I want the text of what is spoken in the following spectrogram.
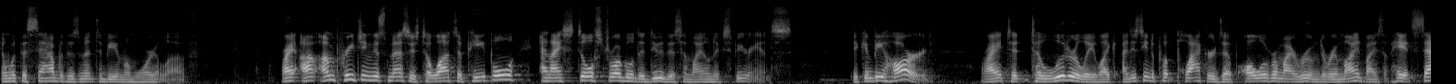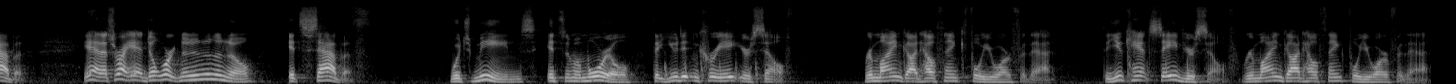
and what the Sabbath is meant to be a memorial of. Right? I'm preaching this message to lots of people, and I still struggle to do this in my own experience. It can be hard, right? To, to literally, like, I just need to put placards up all over my room to remind myself, hey, it's Sabbath. Yeah, that's right. Yeah, don't work. No, no, no, no, no. It's Sabbath, which means it's a memorial that you didn't create yourself. Remind God how thankful you are for that. That you can't save yourself. Remind God how thankful you are for that.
